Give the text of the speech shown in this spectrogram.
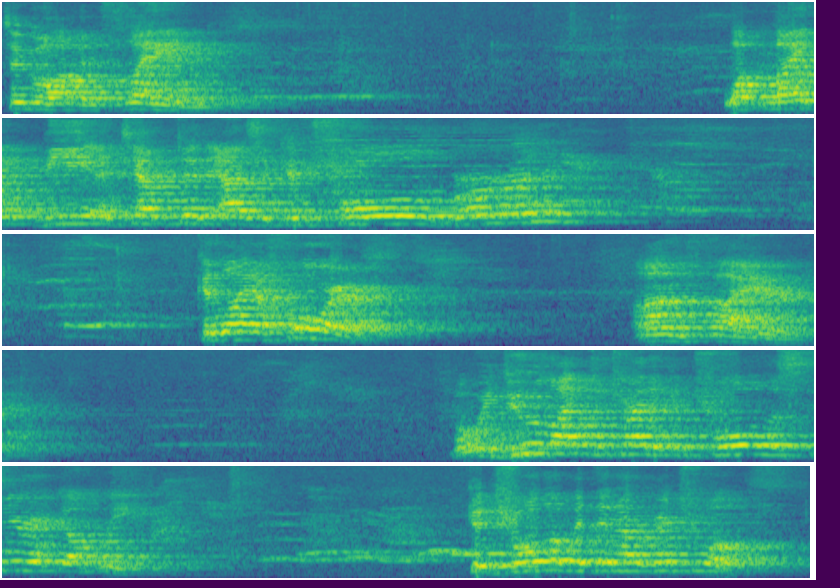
to go up in flames. What might be attempted as a controlled burn can light a forest on fire. But we do like to try to control the spirit, don't we? Control it within our rituals.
